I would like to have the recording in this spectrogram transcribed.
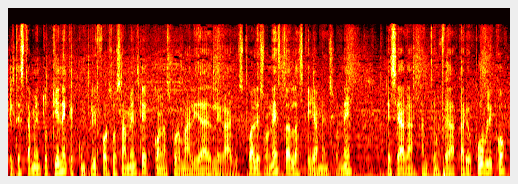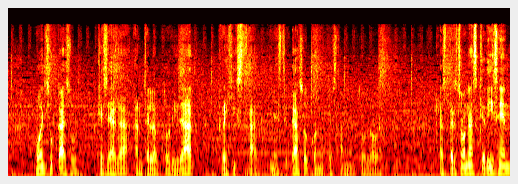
el testamento tiene que cumplir forzosamente con las formalidades legales. ¿Cuáles son estas? Las que ya mencioné, que se haga ante un fedatario público o en su caso que se haga ante la autoridad registral, en este caso con el testamento holográfico. Las personas que dicen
